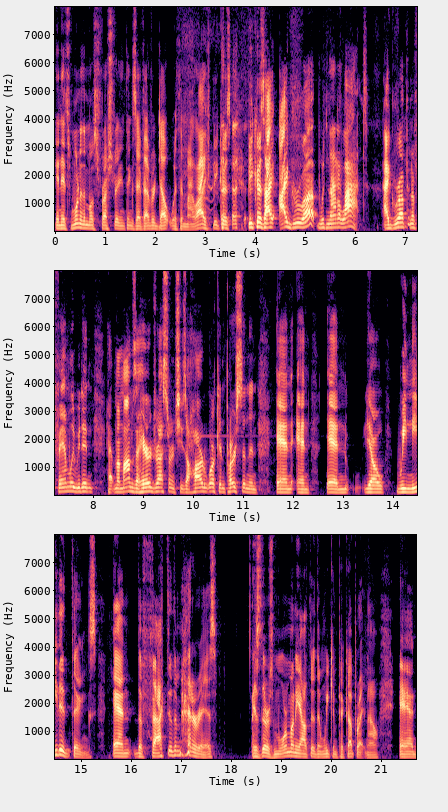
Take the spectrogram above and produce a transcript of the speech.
And it's one of the most frustrating things I've ever dealt with in my life because because I I grew up with not a lot. I grew up in a family we didn't have my mom's a hairdresser and she's a hardworking person and and and and you know we needed things. And the fact of the matter is is there's more money out there than we can pick up right now. And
